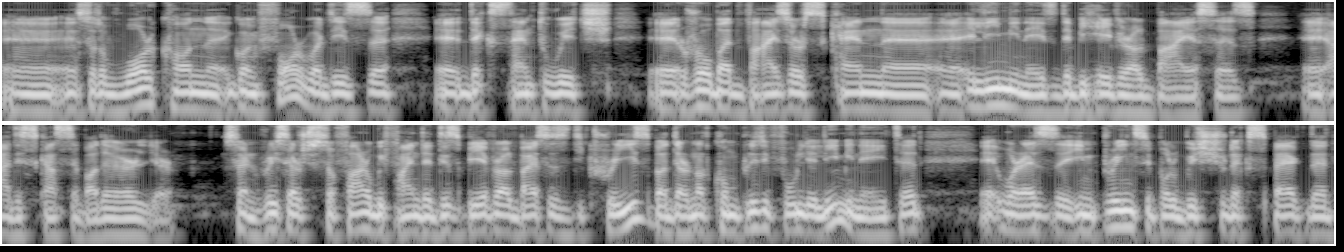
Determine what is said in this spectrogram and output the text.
uh, sort of work on uh, going forward is uh, uh the extent to which uh, robo advisors can uh, eliminate the behavioral biases I discussed about earlier. So, in research so far, we find that these behavioral biases decrease, but they're not completely fully eliminated. whereas, in principle, we should expect that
